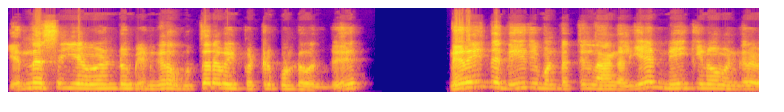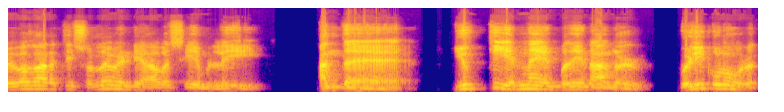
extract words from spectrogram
என்ன செய்ய வேண்டும் என்கிற உத்தரவை பெற்றுக்கொண்டு வந்து நிறைந்த நீதிமன்றத்தில் நாங்கள் ஏன் நீக்கினோம் என்கிற விவகாரத்தை சொல்ல வேண்டிய அவசியம் இல்லை அந்த யுக்தி என்ன என்பதை நாங்கள் வெளிக்கொணு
